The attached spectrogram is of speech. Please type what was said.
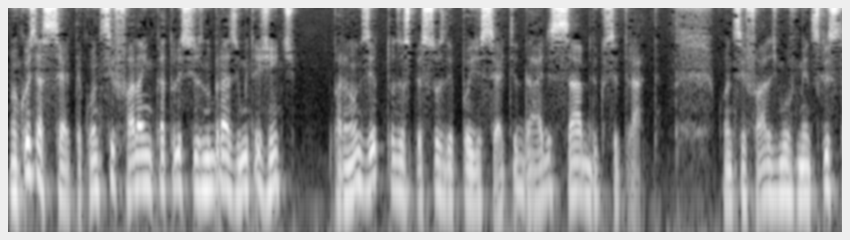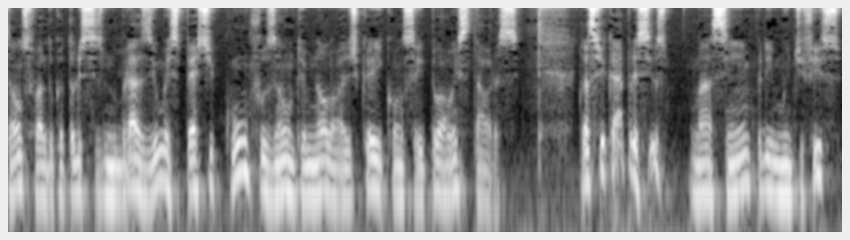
Uma coisa é certa, quando se fala em catolicismo no Brasil, muita gente, para não dizer todas as pessoas depois de certa idade, sabe do que se trata. Quando se fala de movimentos cristãos fora do catolicismo no Brasil, uma espécie de confusão terminológica e conceitual instaura-se. Classificar é preciso, mas sempre muito difícil.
